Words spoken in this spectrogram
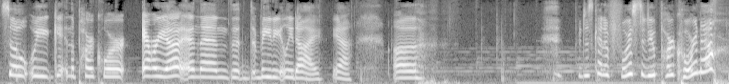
so we get in the parkour area and then immediately die. Yeah. Uh... I'm just kind of forced to do parkour now?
